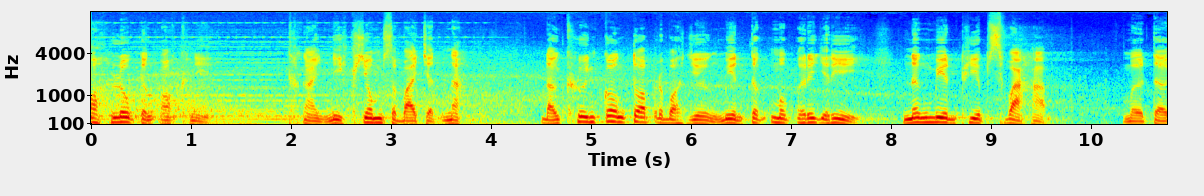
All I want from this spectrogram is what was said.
អស់លោកទាំងអស់គ្នា ថ្ងៃនេះខ្ញុំសប្បាយចិត្តណាស់ដោយឃើញកងទ័ពរបស់យើង មានទឹកមុខរីករាយនិងមានភាពស្វាហាប់មើលទៅ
